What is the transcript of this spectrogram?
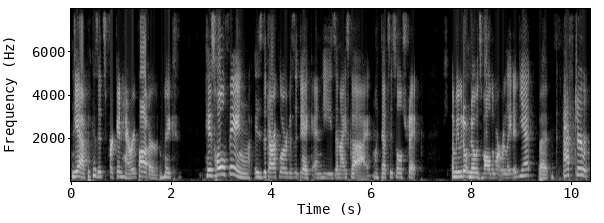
yeah, because it's freaking Harry Potter. Like his whole thing is the Dark Lord is a dick and he's a nice guy. Like that's his whole shtick. I mean, we don't know it's Voldemort related yet, but after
